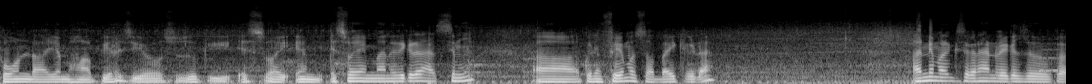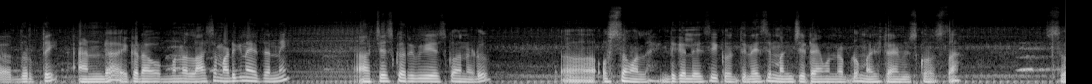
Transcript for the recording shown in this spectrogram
Honda Yamaha Piaggio Suzuki SYM. SYM అనేది ఇక్కడ సిమ్ కొంచెం ఫేమస్ ఆ బైక్ ఇక్కడ. అన్నీ మనకి సెకండ్ హ్యాండ్ వెహికల్స్ దొరుకుతాయి. అండ్ ఇక్కడ మొన్న లాస్ట్ టైం అడిగిన ఇతన్ని చేసుకో రివ్యూ చేసుకో అన్నాడు. వస్తాం మళ్ళీ. ఇంటికి వెళ్ళేసి కొంచెం తినేసి మంచి టైం ఉన్నప్పుడు మంచి టైం తీసుకొని వస్తా. సో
